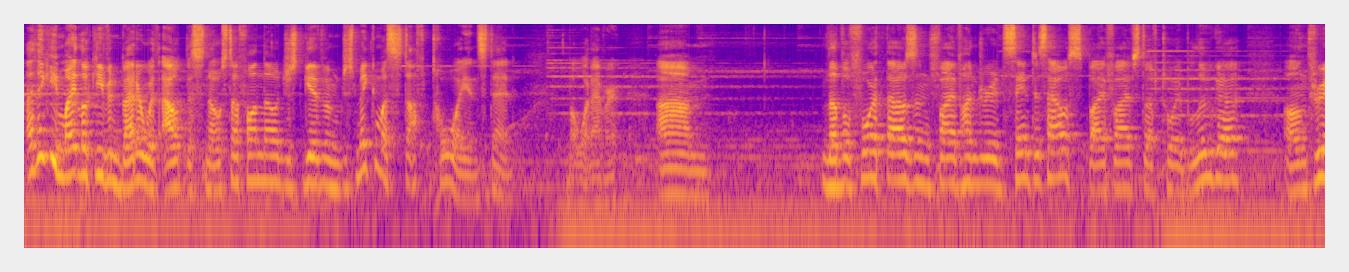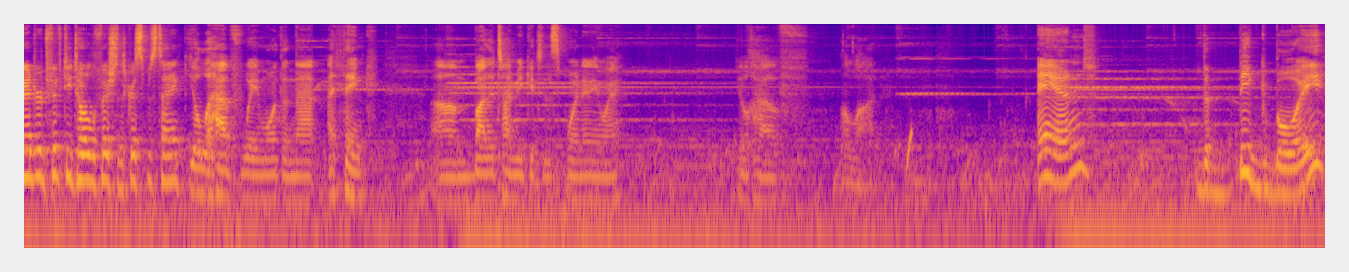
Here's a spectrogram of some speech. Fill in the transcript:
I think he might look even better without the snow stuff on though. Just give him, just make him a stuffed toy instead. But whatever. Um, level 4,500 Santa's House, buy 5 stuffed toy beluga. On 350 total fish in the Christmas tank, you'll have way more than that, I think. Um, by the time you get to this point anyway. You'll have a lot. And the big boy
